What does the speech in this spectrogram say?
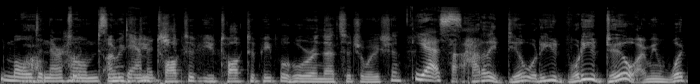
mold in their So, homes I and mean, you damage. talk to you talk to people who are in that situation? Yes. H- how do they deal? What do you What do you do? I mean, what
